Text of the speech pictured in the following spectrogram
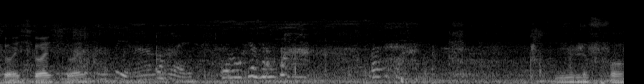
สวยสวยสวยกูรู้แค่สั้น beautiful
